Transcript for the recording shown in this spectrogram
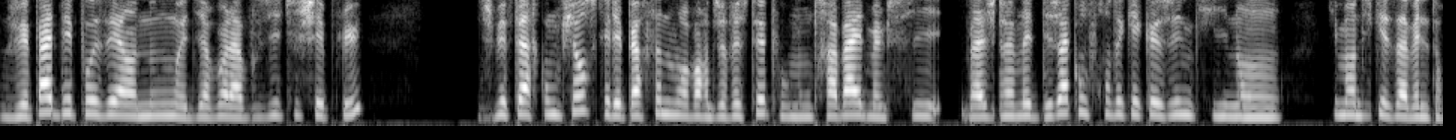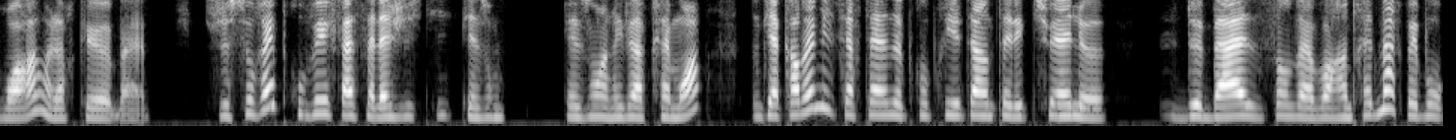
Je vais pas déposer un nom et dire voilà, vous y touchez plus. Je vais faire confiance que les personnes vont avoir du respect pour mon travail, même si bah, j'en ai déjà confronté quelques-unes qui n'ont qui m'ont dit qu'elles avaient le droit, alors que bah, je saurais prouver face à la justice qu'elles ont qu'elles ont arrivé après moi. Donc il y a quand même une certaine propriété intellectuelle euh, de base sans avoir un trademark. Mais bon,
